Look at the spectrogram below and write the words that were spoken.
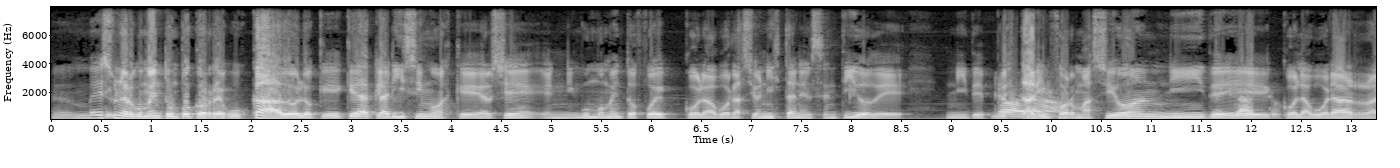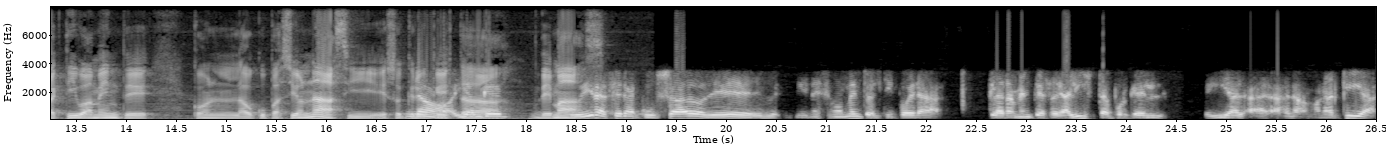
Eh, es un argumento un poco rebuscado, lo que queda clarísimo es que Hergé en ningún momento fue colaboracionista en el sentido de ni de prestar información ni de colaborar activamente con la ocupación nazi, eso creo que está de más. Pudiera ser acusado de, en ese momento el tipo era claramente realista porque él seguía a la monarquía,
